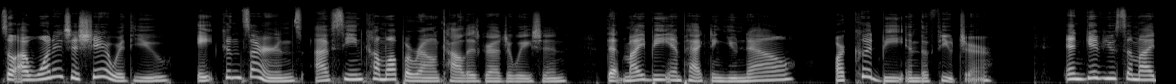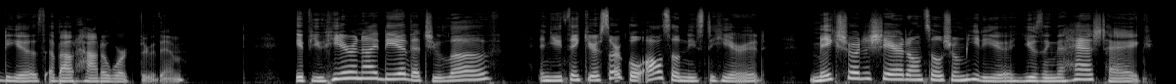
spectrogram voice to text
So I wanted to share with you eight concerns I've seen come up around college graduation that might be impacting you now or could be in the future, and give you some ideas about how to work through them. If you hear an idea that you love and you think your circle also needs to hear it, make sure to share it on social media using the hashtag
